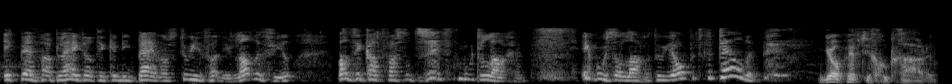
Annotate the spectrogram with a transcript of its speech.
Ik ben maar blij dat ik er niet bij was toen je van die ladder viel, want ik had vast ontzettend moeten lachen. Ik moest al lachen toen Joop het vertelde. Joop heeft zich goed gehouden.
